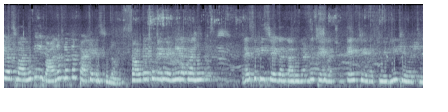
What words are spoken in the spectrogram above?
ఇయర్స్ వాళ్ళకి ఈ బాలామృతం ప్యాకెట్ ఇస్తున్నాము పౌడర్తో మీరు ఎన్ని రకాలు రెసిపీస్ చేయగలుగుతారు? లడ్డు చేయవచ్చు కేక్ చేయవచ్చు ఇడ్లీ చేయవచ్చు.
